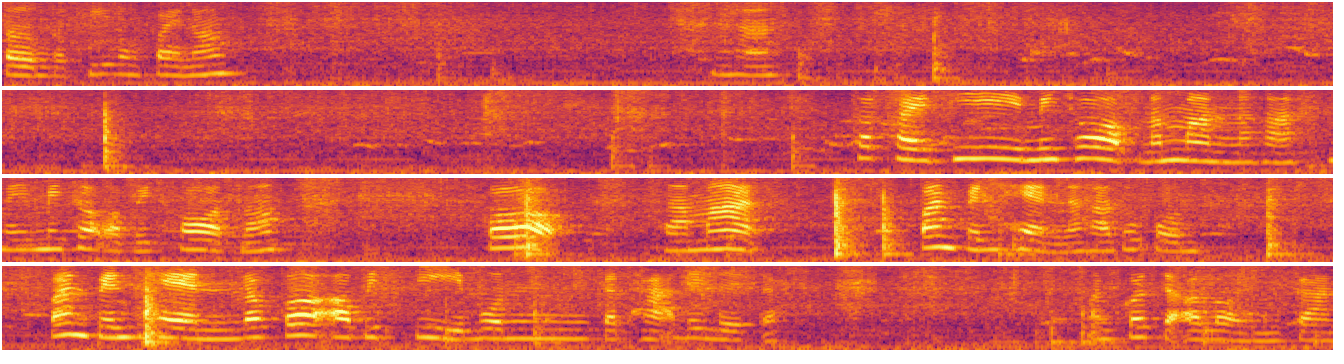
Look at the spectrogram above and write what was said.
เติมกะทิลงไปเนาะนะคะถ้าใครที่ไม่ชอบน้ำมันนะคะ ไม่ไม่ชอบเอาไปทอดเนาะก็สามารถปั้นเป็นแผ่นนะคะ ทุกคนปั้นเป็นแผ่นแล้วก็เอาไปจี่บนกระทะได้เลยจ้ะมันก็จะอร่อยเหมือนกัน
